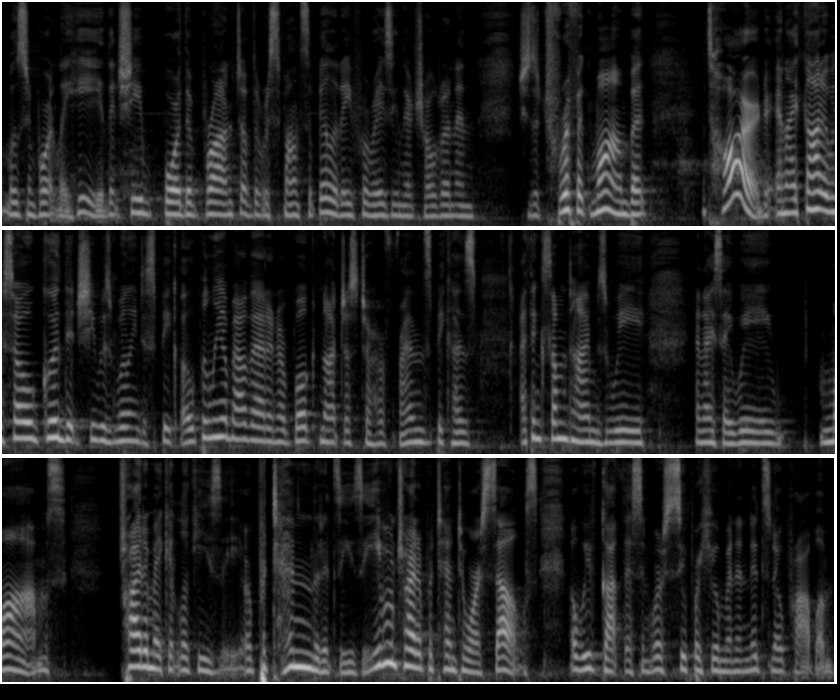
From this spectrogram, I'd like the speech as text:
most importantly he, that she bore the brunt of the responsibility for raising their children. And she's a terrific mom, but it's hard. And I thought it was so good that she was willing to speak openly about that in her book, not just to her friends, because I think sometimes we, and I say we moms, try to make it look easy or pretend that it's easy, even try to pretend to ourselves, oh, we've got this and we're superhuman and it's no problem.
